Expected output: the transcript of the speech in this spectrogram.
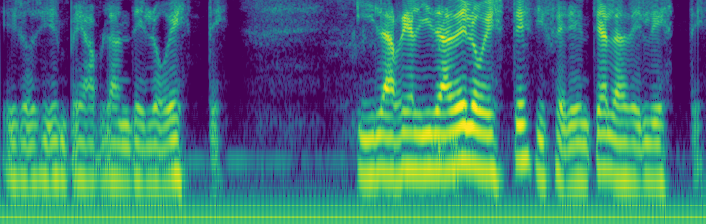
Ellos siempre hablan del oeste. Y la realidad del oeste es diferente a la del este,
